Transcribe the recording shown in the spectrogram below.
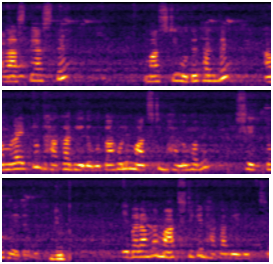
আর আস্তে আস্তে মাছটি হতে থাকবে। আমরা একটু ঢাকা দিয়ে দেবো তাহলে মাছটি ভালোভাবে সেদ্ধ হয়ে যাবে। এবার আমরা মাছটিকে ঢাকা দিয়ে দিচ্ছি।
